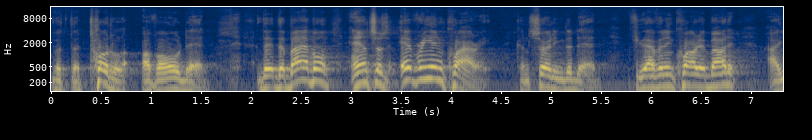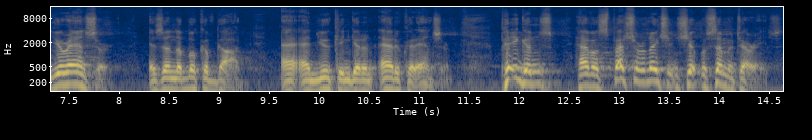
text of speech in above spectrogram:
with the total of all dead. The, the Bible answers every inquiry concerning the dead. If you have an inquiry about it, uh, your answer is in the book of God, and, and you can get an adequate answer. Pagans have a special relationship with cemeteries.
